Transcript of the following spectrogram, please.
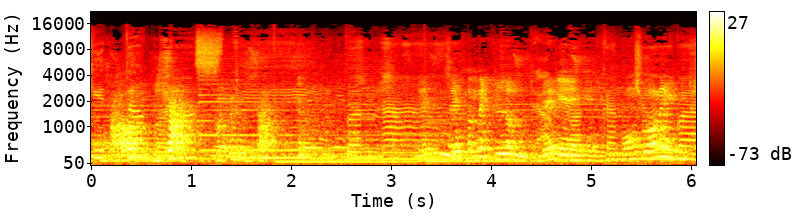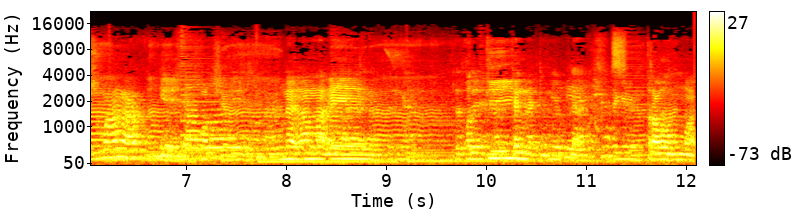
kita pernah penting hidup semangat. Nek anaknya pedih trauma.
